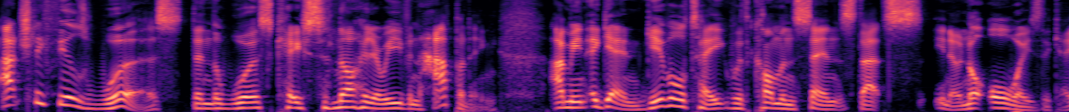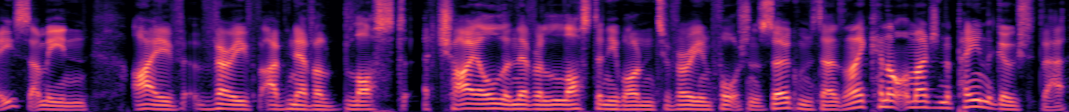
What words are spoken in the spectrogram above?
actually feels worse than the worst case scenario even happening. I mean, again, give or take with common sense, that's you know not always the case. I mean, I've very I've never lost a child and never lost anyone to very unfortunate circumstance, and I cannot imagine the pain that goes through that.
